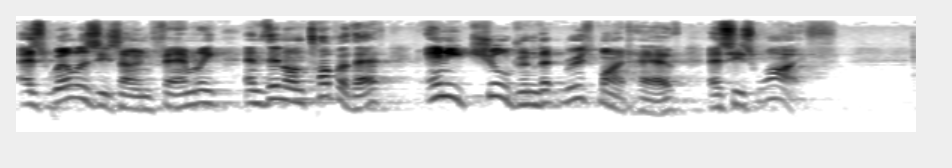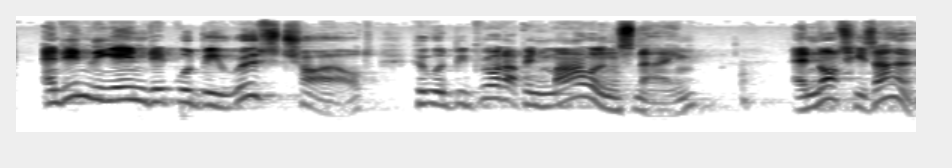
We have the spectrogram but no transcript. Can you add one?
as well as his own family, and then on top of that, any children that Ruth might have as his wife. And in the end, it would be Ruth's child who would be brought up in Mahlon's name and not his own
